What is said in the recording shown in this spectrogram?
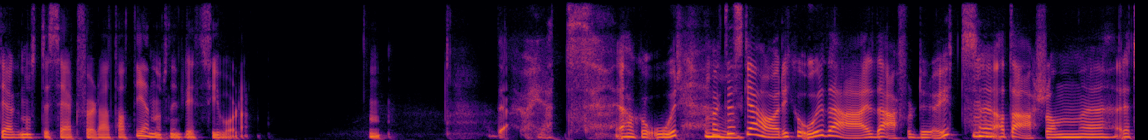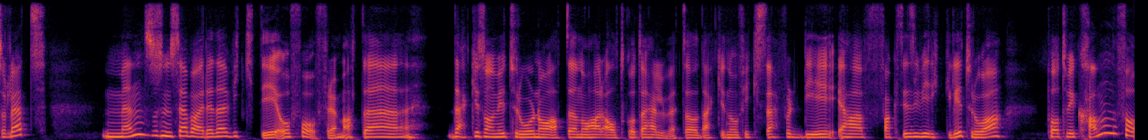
diagnostisert før det har tatt i gjennomsnittlig syv år. Da. Det er jo helt Jeg har ikke ord, faktisk. Jeg har ikke ord. Det er, det er for drøyt Mm. at det er sånn, eh, rett og slett. Men så syns jeg bare det er viktig å få frem at det, det er ikke sånn vi tror nå at nå har alt gått til helvete og det er ikke noe å fikse. Fordi jeg har faktisk virkelig troa på at vi kan få,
